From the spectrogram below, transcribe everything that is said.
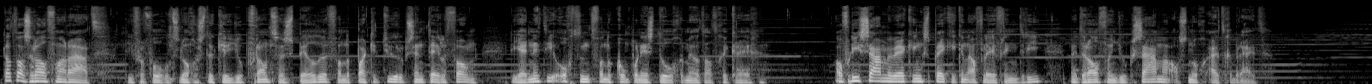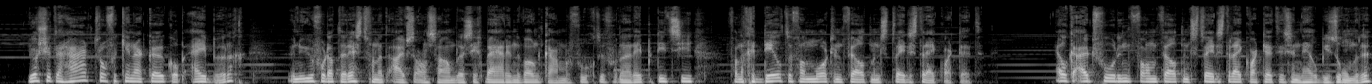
Dat was Ralf van Raad, die vervolgens nog een stukje Joep Fransen speelde van de partituur op zijn telefoon, die hij net die ochtend van de componist doorgemaild had gekregen. Over die samenwerking spreek ik in aflevering 3 met Ralf en Joep samen alsnog uitgebreid. Josje ter Haar trof ik in haar keuken op Eiburg, een uur voordat de rest van het Ives Ensemble zich bij haar in de woonkamer voegde voor een repetitie van een gedeelte van Morten Veldmans tweede strijkkwartet. Elke uitvoering van Veldmans tweede strijkkwartet is een heel bijzondere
